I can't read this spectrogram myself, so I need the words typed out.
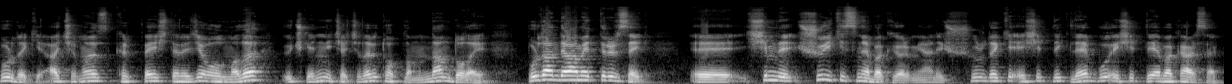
buradaki açımız 45 derece olmalı üçgenin iç açıları toplamından dolayı. Buradan devam ettirirsek e, şimdi şu ikisine bakıyorum yani şuradaki eşitlikle bu eşitliğe bakarsak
